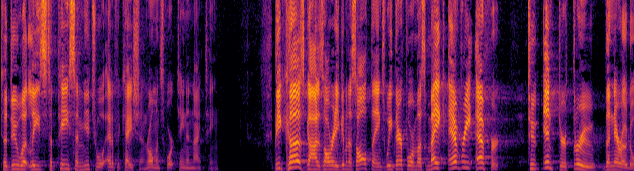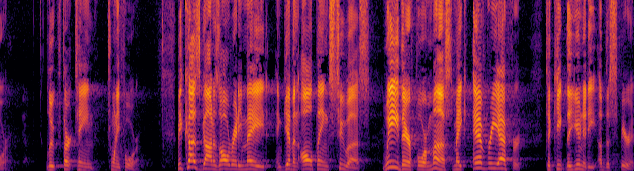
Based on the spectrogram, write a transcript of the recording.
to do what leads to peace and mutual edification. Romans 14 and 19. Because God has already given us all things, we therefore must make every effort to enter through the narrow door. Luke 13, 24. Because God has already made and given all things to us, we therefore must make every effort to keep the unity of the Spirit.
